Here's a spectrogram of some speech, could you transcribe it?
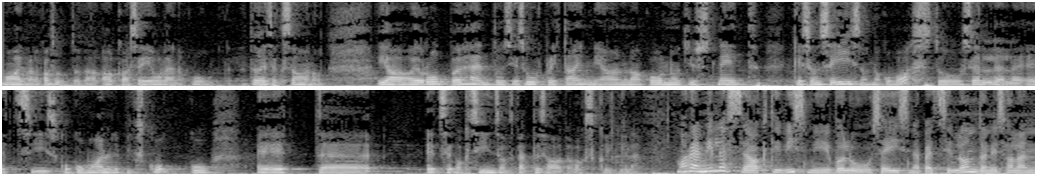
maailmal kasutada, aga see ei ole nagu tõeseks saanud. ja Euroopa Ühendus ja Suurbritannia on nagu olnud just need, kes on seisnud nagu vastu sellele, et siis kogu maailm lepiks kokku, et et see vaktsiin saaks kättesaadavaks kõigile. Mare, milles see aktivismi võlu seisneb, et siin Londonis olen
